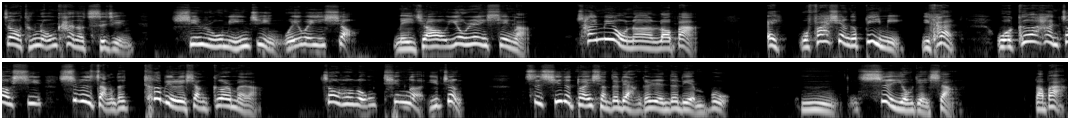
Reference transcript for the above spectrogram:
赵腾龙看到此景，心如明镜，微微一笑。美娇又任性了，才没有呢，老爸。哎，我发现个秘密。你看，我哥和赵熙是不是长得特别的像哥们啊？赵腾龙听了一怔，仔细的端详着两个人的脸部，嗯，是有点像。老爸，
